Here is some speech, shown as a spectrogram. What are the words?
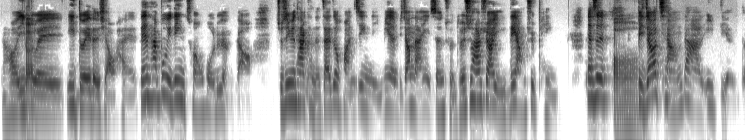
然后一堆、嗯、一堆的小孩，但是它不一定存活率很高，就是因为它可能在这个环境里面比较难以生存，所以说它需要以量去拼。但是比较强大一点的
